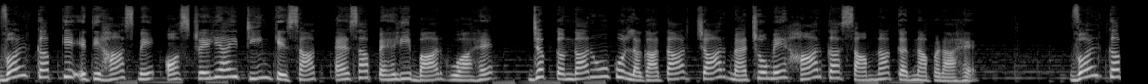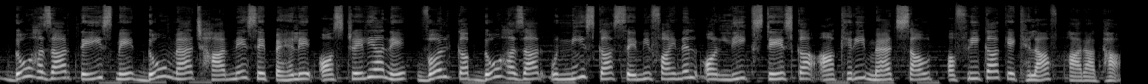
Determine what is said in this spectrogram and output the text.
वर्ल्ड कप के इतिहास में ऑस्ट्रेलियाई टीम के साथ ऐसा पहली बार हुआ है, जब कंगारुओं को लगातार चार मैचों में हार का सामना करना पड़ा है। वर्ल्ड कप 2023 में दो मैच हारने से पहले ऑस्ट्रेलिया ने वर्ल्ड कप 2019 का सेमीफाइनल और लीग स्टेज का आखिरी मैच साउथ अफ्रीका के खिलाफ हारा था।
